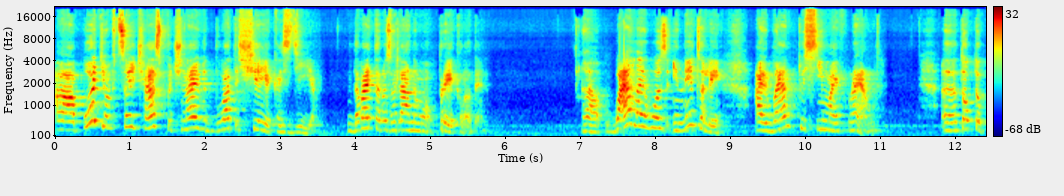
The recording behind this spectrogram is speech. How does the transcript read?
а потім в цей час починає відбуватися ще якась дія. Давайте розглянемо приклади. While I was in Italy, I went to see my friend. Е, Тобто,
